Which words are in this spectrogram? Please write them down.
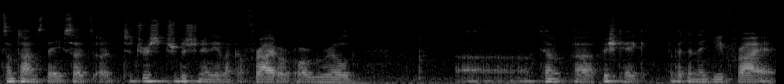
sometimes they so it's uh, traditionally like a fried or, or grilled uh, uh, fish cake, but then they deep fry it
